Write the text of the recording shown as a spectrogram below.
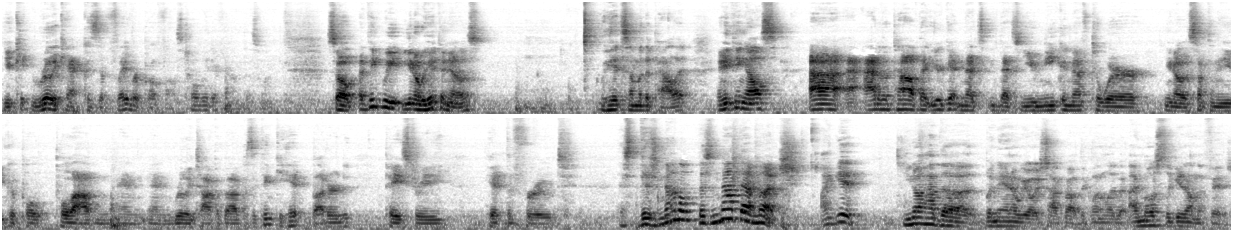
you, can, really can't because the flavor profile is totally different on this one. So I think we, you know, we hit the nose, we hit some of the palate. Anything else uh, out of the palate that you're getting that's that's unique enough to where you know it's something that you could pull pull out and, and, and really talk about? Because I think you hit buttered pastry, hit the fruit. There's, there's not a, there's not that much. I get you know how the banana we always talk about the Glenlivet. I mostly get it on the fish,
